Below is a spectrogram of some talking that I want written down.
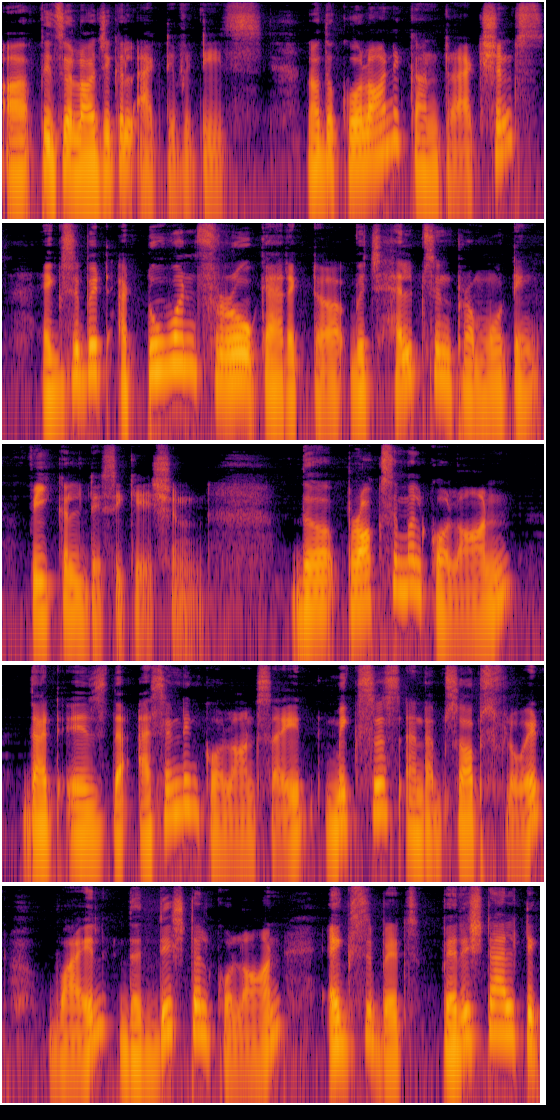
uh, physiological activities. Now, the colonic contractions exhibit a to and fro character which helps in promoting fecal desiccation. The proximal colon that is the ascending colon side mixes and absorbs fluid while the distal colon exhibits peristaltic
